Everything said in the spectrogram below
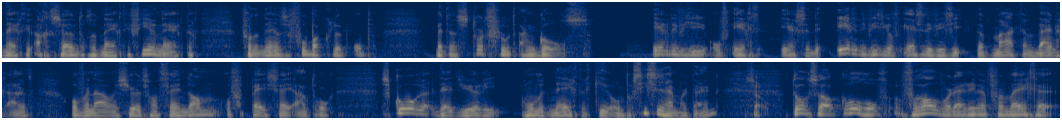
1978 tot 1994 van de Nederlandse voetbalclub op met een stortvloed aan goals. Eredivisie of eerste, eerste, de Eredivisie of Eerste Divisie, dat maakt hem weinig uit. Of er nou een shirt van Veendam of PSV aantrok. Scoren deed Jury 190 keer om precies te zijn, Martijn. Zo. Toch zal Koolhof vooral worden herinnerd vanwege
